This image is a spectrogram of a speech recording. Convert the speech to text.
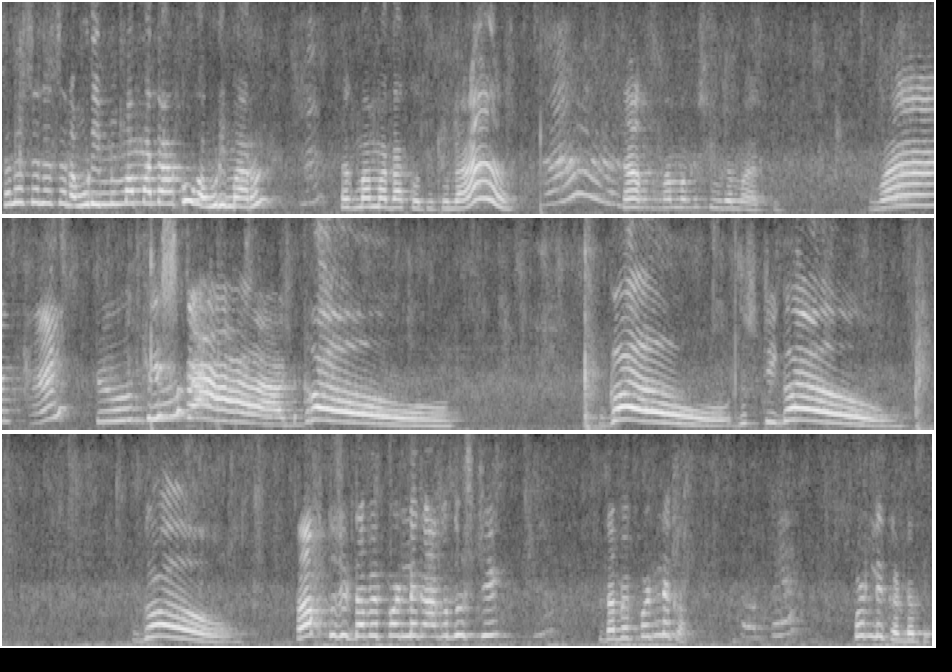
चला चला चला. उडी मी मम्मा दाखवू का उडी मारून. बघ मम्मा दाखवते तुला बघ, मम्मा कशी उडी मारते one two three start go go Drishti go go हप तुझे डबे पडले का ग दृष्टी डबे पडले का पडले का डबे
